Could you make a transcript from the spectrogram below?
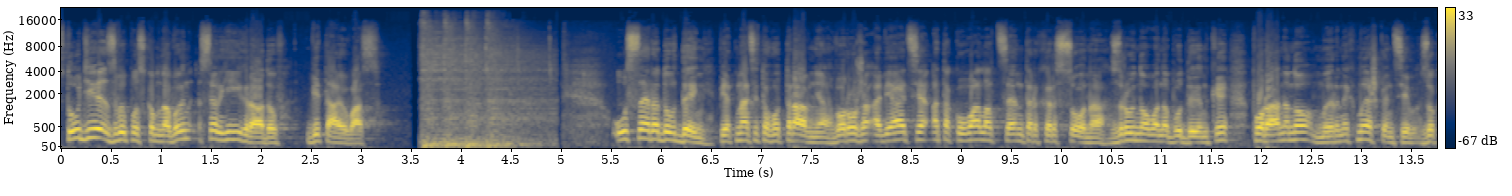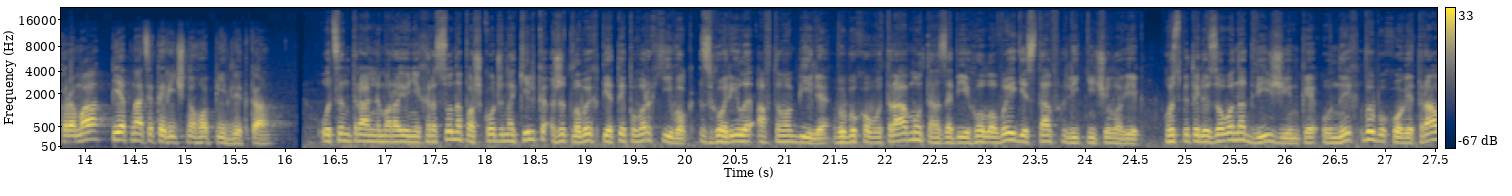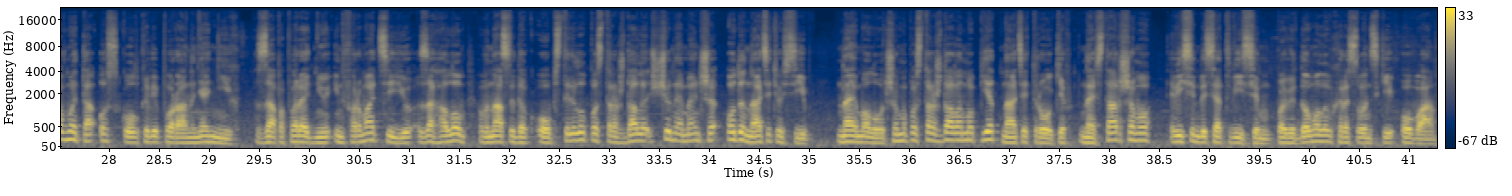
студії з випуском новин Сергій Градов. Вітаю вас. У середу в день, 15 травня, ворожа авіація атакувала центр Херсона. Зруйновано будинки, поранено мирних мешканців, зокрема 15-річного підлітка. У центральному районі Херсона пошкоджено кілька житлових п'ятиповерхівок, згоріли автомобілі. Вибухову травму та забій голови дістав літній чоловік. Госпіталізовано дві жінки. У них вибухові травми та осколкові поранення ніг. За попередньою інформацією, загалом внаслідок обстрілу постраждали щонайменше 11 осіб. Наймолодшому постраждалому 15 років, найстаршому 88, повідомили в Херсонській ОВА.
